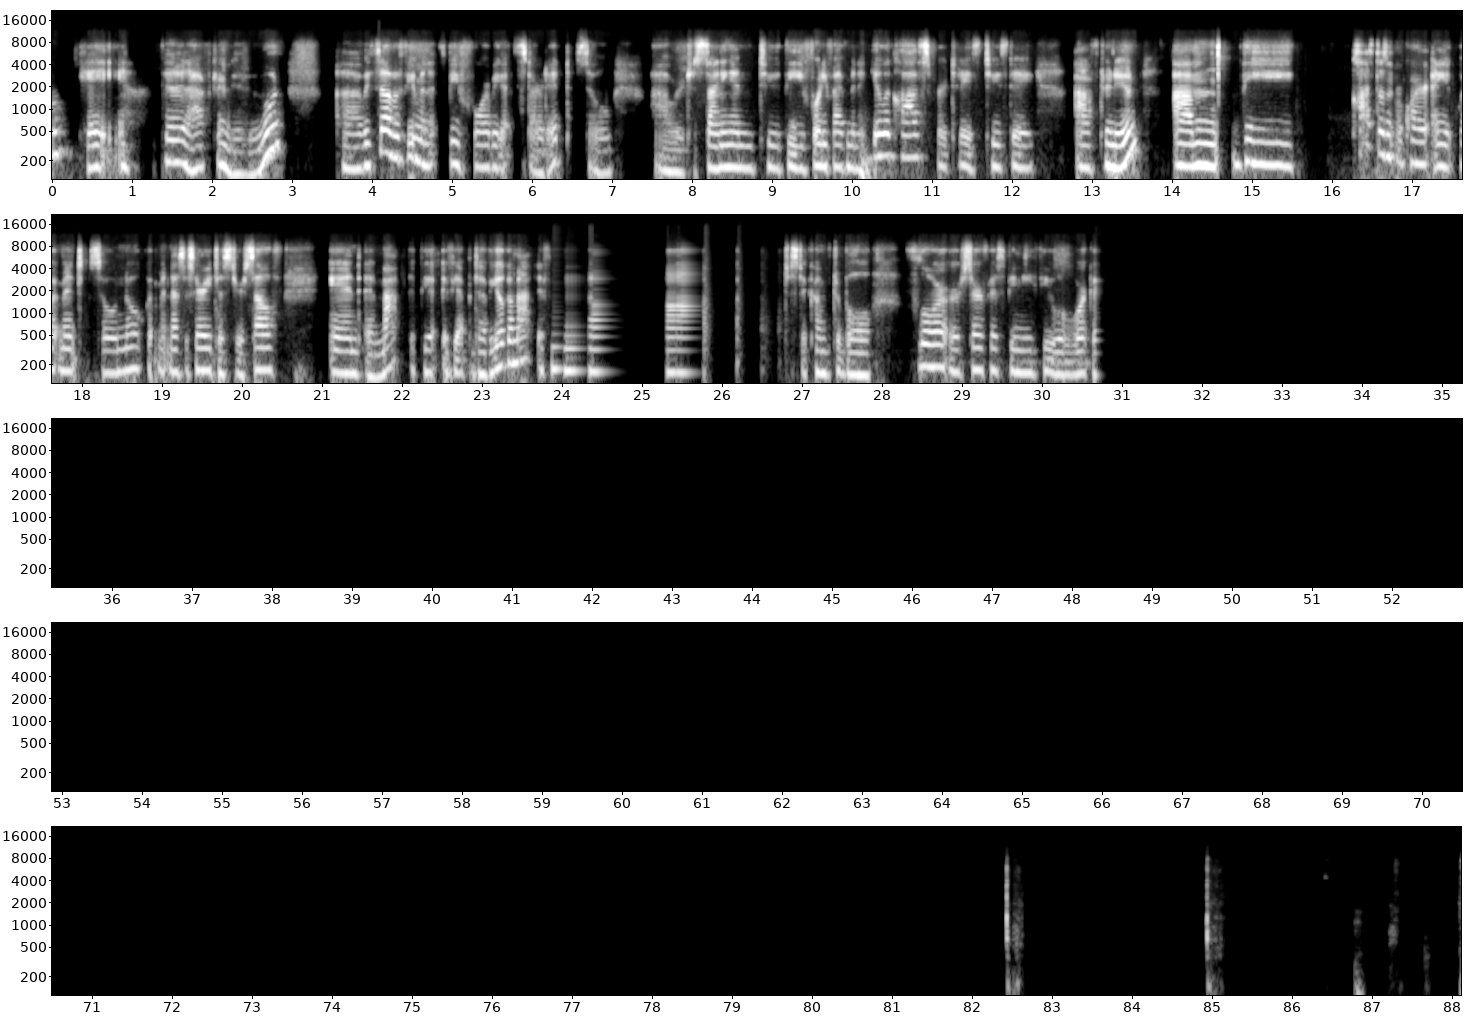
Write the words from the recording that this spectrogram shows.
Okay, good afternoon. Uh, we still have a few minutes before we get started, so uh, we're just signing into the 45 minute yoga class for today's Tuesday afternoon. Um, the class doesn't require any equipment, so no equipment necessary, just yourself and a mat if you, if you happen to have a yoga mat. If not, just a comfortable floor or surface beneath you will work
